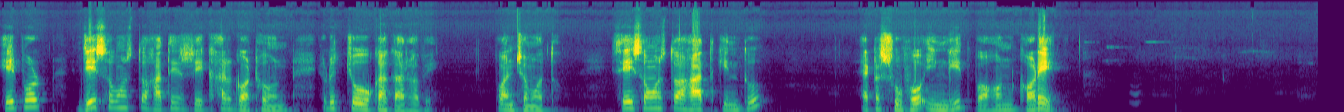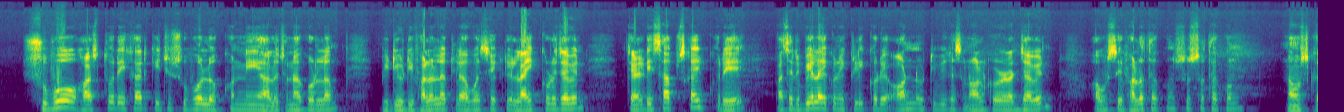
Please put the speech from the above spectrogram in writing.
এরপর যে সমস্ত হাতের রেখার গঠন, একটু চৌকাকার হবে, পঞ্চমত। সেই সমস্ত হাত কিন্তু একটা শুভ ইঙ্গিত বহন করে। শুভ হস্তরেখার কিছু শুভ লক্ষণ নিয়ে আলোচনা করলাম। ভিডিওটি ভালো লাগলে অবশ্যই একটি লাইক করে যাবেন। চ্যানেলটি সাবস্ক্রাইব করে পাশের বেল আইকনে ক্লিক করে অন নোটিফিকেশন অল করে যাবেন। অবশ্যই ভালো থাকুন, সুস্থ থাকুন। নমস্কার।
